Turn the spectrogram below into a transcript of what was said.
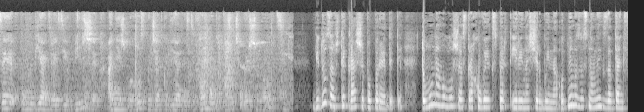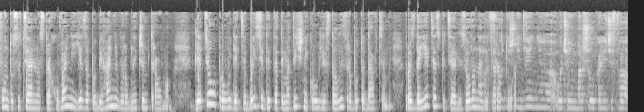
Це у 5 разів більше, аніж було з початку діяльності фонду у 2001 році. Біду завжди краще попередити. Тому, наголошує страховий експерт Ірина Щербина, одним із основних завдань фонду соціального страхування є запобігання виробничим травмам. Для цього проводяться бесіди та тематичні круглі столи з роботодавцями. Роздається спеціалізована На література. сегодняшний день очень большое количество э,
